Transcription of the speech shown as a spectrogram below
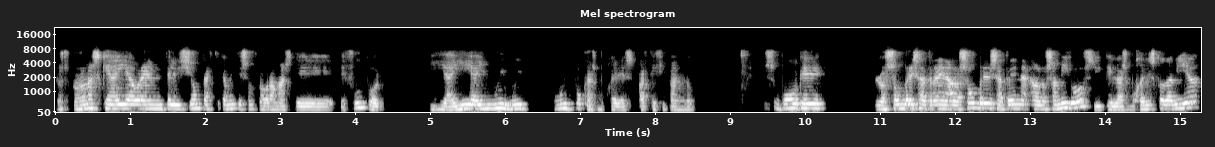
los programas que hay ahora en televisión prácticamente son programas de, fútbol y ahí hay muy, muy, muy pocas mujeres participando. Supongo que los hombres atraen a los hombres, atraen a los amigos y que las mujeres todavía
